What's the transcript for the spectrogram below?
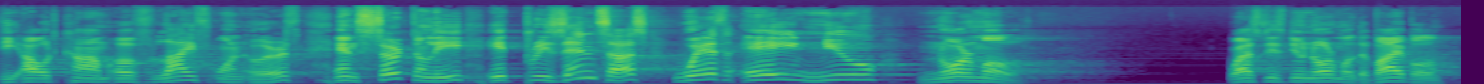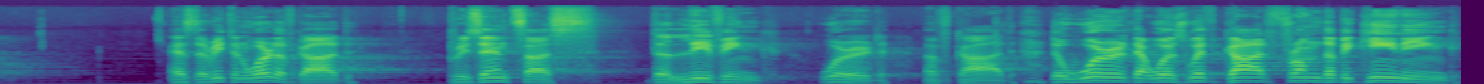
the outcome of life on earth. And certainly, it presents us with a new normal. What's this new normal? The Bible, as the written word of God, presents us the living word of God. The word that was with God from the beginning,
